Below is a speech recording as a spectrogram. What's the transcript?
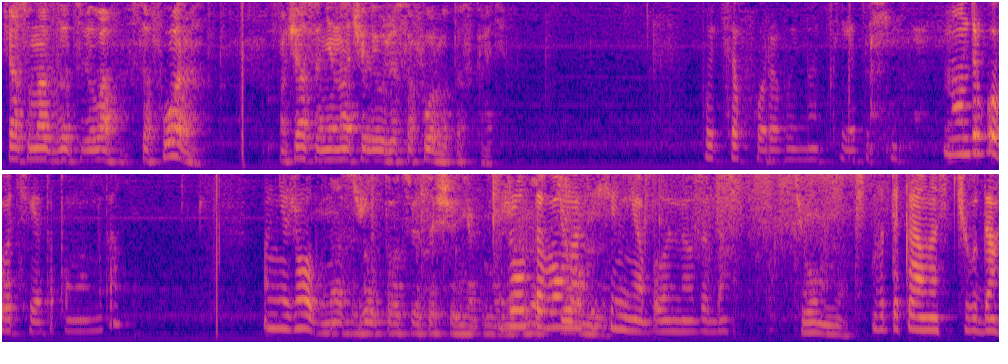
Сейчас у нас зацвела сафора, а сейчас они начали уже сафору таскать. Будет сафоровый мед следующий. Но он другого цвета, по-моему, да? Он не У желтый. нас желтого цвета еще не было. Желтого у нас еще не было меда, да. Темный. Вот такая у нас чудо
